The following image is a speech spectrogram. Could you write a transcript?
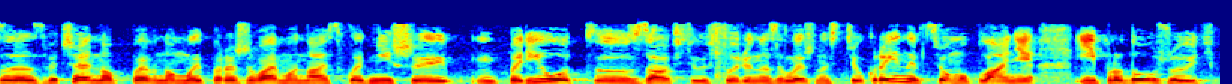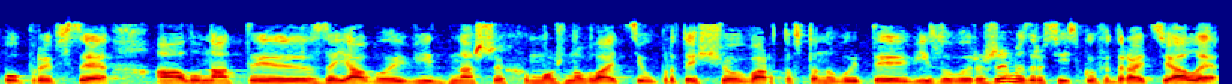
е, звичайно, певно, ми переживаємо найскладніший період е, за всю історію незалежності України в цьому плані, і продовжують, попри все, лунати заяви від наших можновладців про те, що варто встановити візовий режим із Російською Федерацією, але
